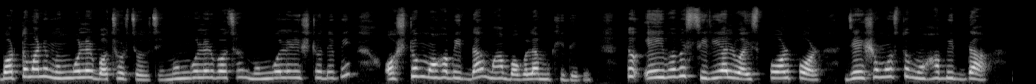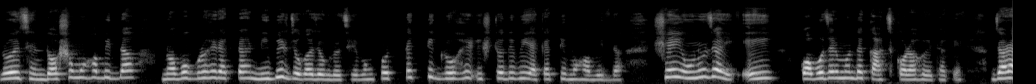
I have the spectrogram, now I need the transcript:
বর্তমানে মঙ্গলের বছর চলছে। মঙ্গলের বছর মঙ্গলের ইষ্টদেবী, অষ্টম মহাবিদ্যা মা বগলামুখী দেবী। তো এইভাবে সিরিয়াল ওয়াইজ পর পর যে সমস্ত মহাবিদ্যা রয়েছেন দশ মহাবিদ্যা নবগ্রহের একটা নিবিড় যোগাযোগ রয়েছে এবং প্রত্যেকটি গ্রহের ইষ্টদেবী এক একটি মহাবিদ্যা। সেই অনুযায়ী এই কবজের মধ্যে কাজ করা হয়ে থাকে। যারা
